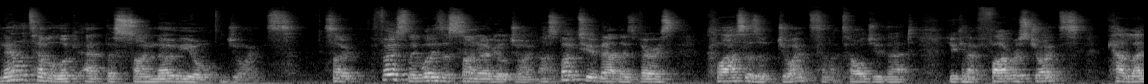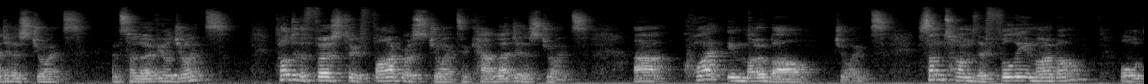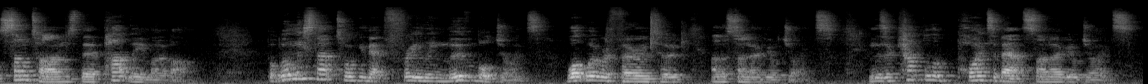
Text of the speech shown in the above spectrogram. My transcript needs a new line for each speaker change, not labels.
Now let's have a look at the synovial joints. So firstly, what is a synovial joint? I spoke to you about those various classes of joints and I told you that you can have fibrous joints, cartilaginous joints and synovial joints. I told you the first two, fibrous joints and cartilaginous joints, are quite immobile joints. Sometimes they're fully immobile or sometimes they're partly immobile. But when we start talking about freely movable joints, what we're referring to are the synovial joints. And there's a couple of points about synovial joints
